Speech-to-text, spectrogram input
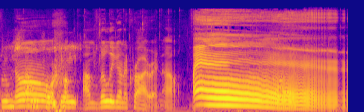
Rooms No, full gate. I'm literally gonna cry right now.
